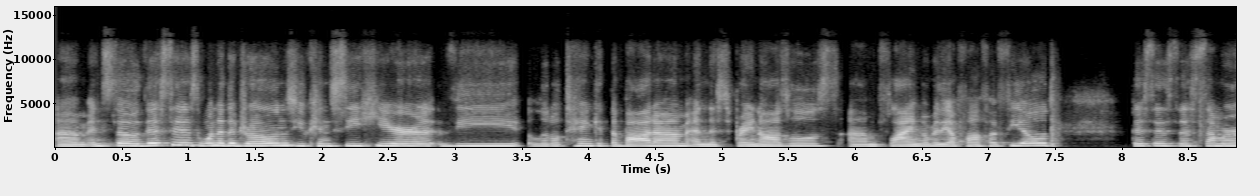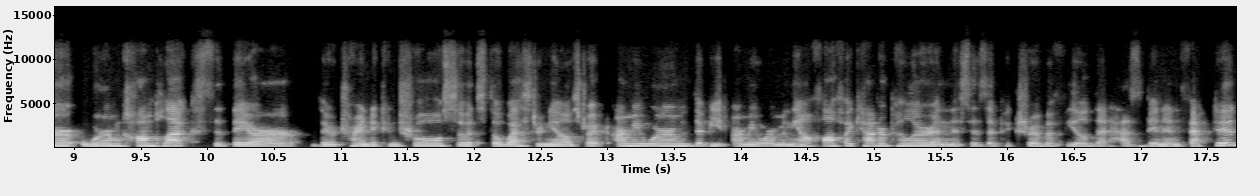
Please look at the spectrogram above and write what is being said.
Um, and so this is one of the drones. You can see here the little tank at the bottom and the spray nozzles um, flying over the alfalfa field. This is the summer worm complex that they are they're trying to control. So it's the western yellow striped armyworm, the beet armyworm, and the alfalfa caterpillar. And this is a picture of a field that has been infected.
